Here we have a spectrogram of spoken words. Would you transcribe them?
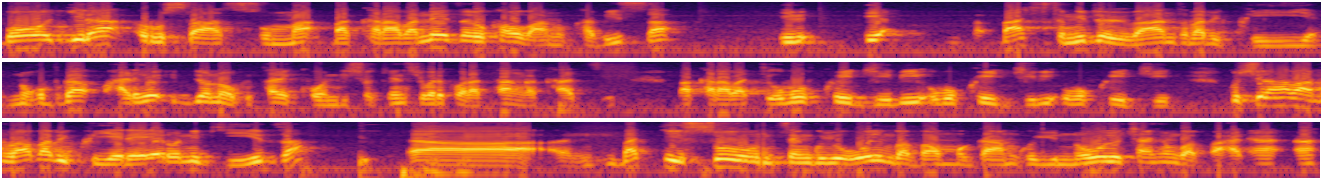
bogira rusasuma bakaraba neza yuko abo bantu kabisa bashyizemo ibyo bibanza babikwiye ni ukuvuga hariho ibyo ni ukutare kondisho kenshi bari baratanga akazi bakaraba ati ubu kwijibi ubu kwijibi ubu kwijibi gushyiraho abantu baba babikwiye rero ni byiza Ah, batisunze ngo uyu ngo ava mu mugambwe uyu n'uyu cyangwa ngo ah, ah.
